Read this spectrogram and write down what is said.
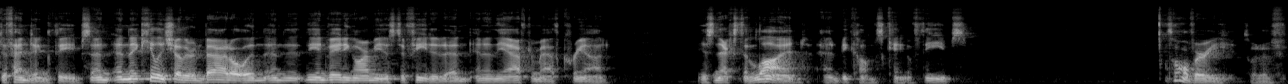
defending Thebes, and, and they kill each other in battle, and, and the, invading army is defeated, and, and in the aftermath, Creon is next in line and becomes king of Thebes. It's all very sort of,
